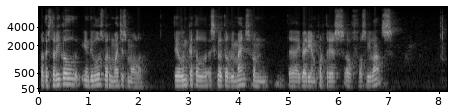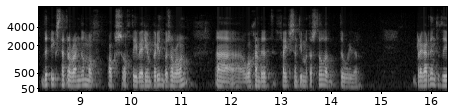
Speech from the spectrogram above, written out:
but historical individuals were much smaller. The Owing cattle skeletal remains from the Iberian fortress of Os Vilars depicts that a random of ox of the Iberian period was around uh, 105 centimeters tall at the wither. Regarding to the,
